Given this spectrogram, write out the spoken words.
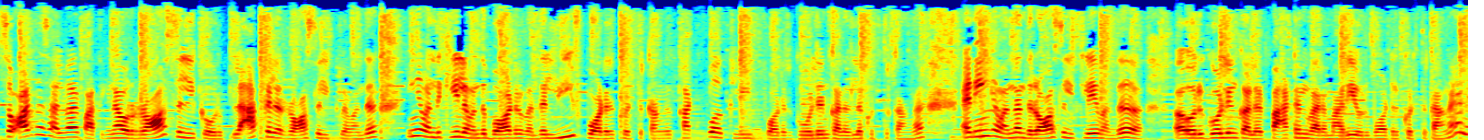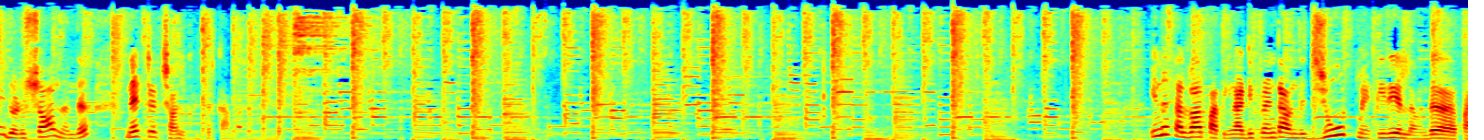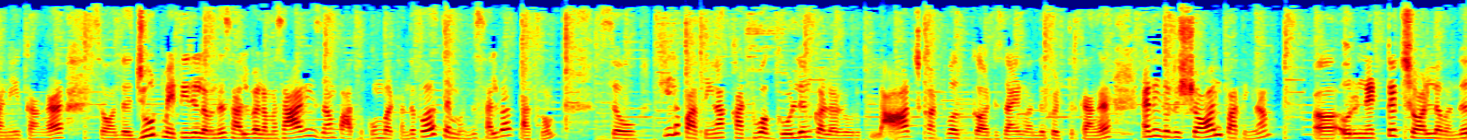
ஸோ அடுத்த சல்வார் பார்த்தீங்கன்னா ஒரு ரா சில்க் ஒரு பிளாக் கலர் ரா சில்கில் வந்து இங்கே வந்து கீழே வந்து பார்டர் வந்து லீஃப் பார்டர் கொடுத்துருக்காங்க. Cut work leaf border golden கலரில் கொடுத்துருக்காங்க. அண்ட் இங்கே வந்து அந்த ரா சில்க்லேயே வந்து ஒரு கோல்டன் கலர் பேட்டர்ன் வர மாதிரி ஒரு பார்டர் கொடுத்துருக்காங்க. அண்ட் இதோட ஷால் வந்து நெட்ரெட் ஷால் கொடுத்துருக்காங்க. இந்த சல்வார் பார்த்தீங்கன்னா டிஃப்ரெண்ட்டாக வந்து ஜூட் மெட்டீரியலில் வந்து பண்ணியிருக்காங்க. ஸோ அந்த ஜூட் மெட்டீரியலில் வந்து சல்வார் நம்ம சாரீஸ் தான் பார்த்துக்கோம். பட் வந்து ஃபர்ஸ்ட் டைம் வந்து சல்வார் பார்க்குறோம். ஸோ கீழே பார்த்தீங்கன்னா கட் ஒர்க் கோல்டன் கலர் ஒரு லார்ஜ் கட் ஒர்க் டிசைன் வந்து கொடுத்துருக்காங்க. அண்ட் இதோட ஷால் பார்த்தீங்கன்னா ஒரு நெட்டட் ஷாலில் வந்து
